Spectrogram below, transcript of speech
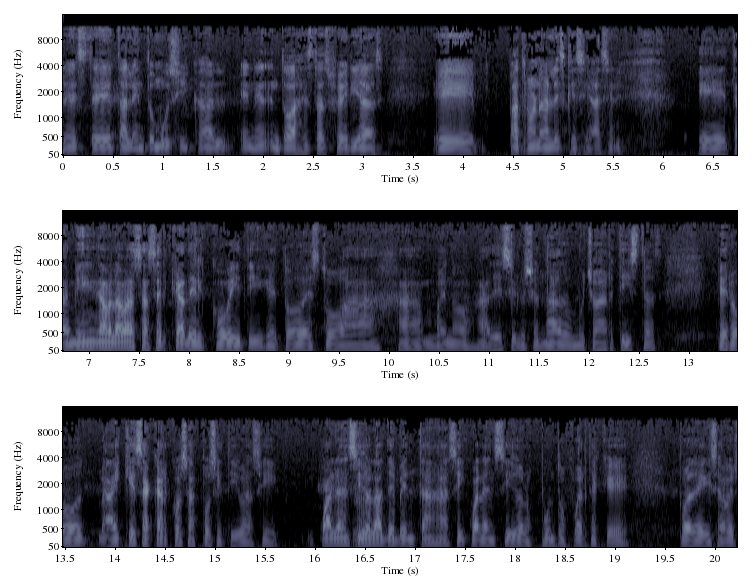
este talento musical en, todas estas ferias eh, patronales que se hacen. Eh, también hablabas acerca del COVID y que todo esto ha, bueno, ha desilusionado a muchos artistas, pero hay que sacar cosas positivas. y ¿Cuáles han sido las desventajas y cuáles han sido los puntos fuertes que podéis, saber,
